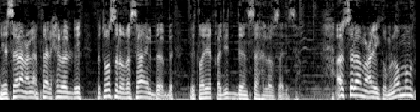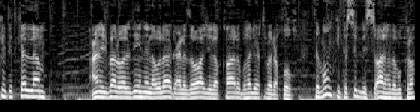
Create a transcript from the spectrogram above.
يا سلام على الأمثال الحلوة اللي بتوصل الرسائل بطريقة جدا سهلة وسلسة. السلام عليكم لو ممكن تتكلم عن اجبار والدين الأولاد على زواج الأقارب هل يعتبر عقوق؟ طيب ممكن ترسل لي السؤال هذا بكرة؟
